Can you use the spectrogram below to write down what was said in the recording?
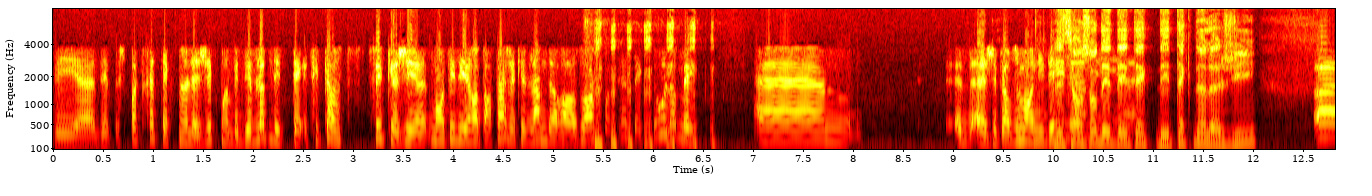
des, euh, des je suis pas très technologique, moi, mais développe des, c'est quand tu sais que j'ai monté des reportages avec une lame de rasoir, je suis pas très techno, là, mais euh, euh, j'ai perdu mon idée. Ce sont des, des, des, technologies. Euh,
